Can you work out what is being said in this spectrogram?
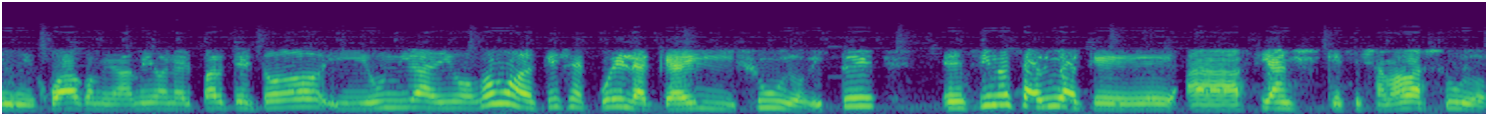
y jugaba con mis amigos en el parque todo, y un día digo, vamos a aquella escuela que hay judo, viste, en sí no sabía que hacían, que se llamaba judo.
